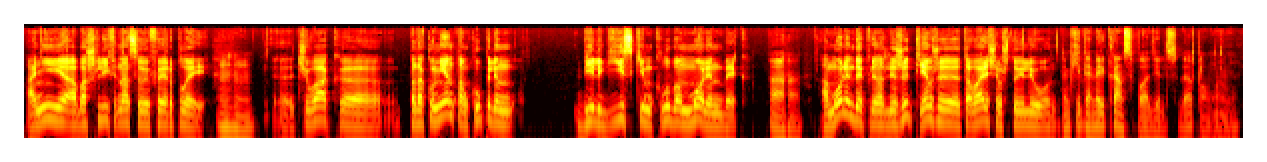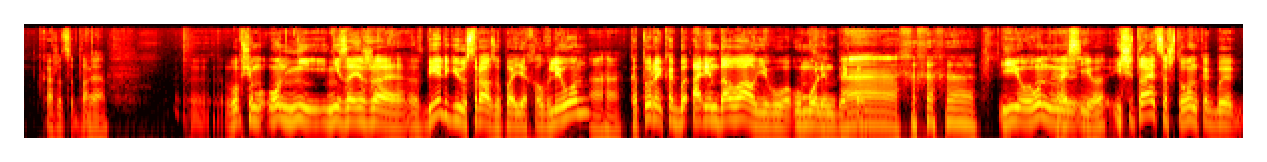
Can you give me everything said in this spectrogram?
Они обошли финансовый фейерплей. Угу. Чувак э, по документам куплен бельгийским клубом Моленбек. Ага. А Моленбек принадлежит тем же товарищам, что и Леон. Там какие-то американцы владельцы, да, по-моему? Кажется так. Да. Э, в общем, он, не, не заезжая в Бельгию, сразу поехал в Лион, ага. который как бы арендовал его у Моленбека. А. И он... Красиво. И считается, что он как бы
